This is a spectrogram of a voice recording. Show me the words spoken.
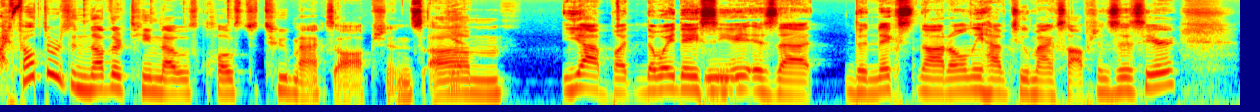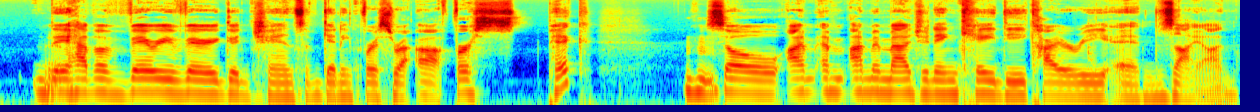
I felt there was another team that was close to two max options. Um, Yeah, but the way they see it is that the Knicks not only have two max options this year, they have a very very good chance of getting first uh, first pick. So I'm, I'm I'm imagining KD, Kyrie, and Zion.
